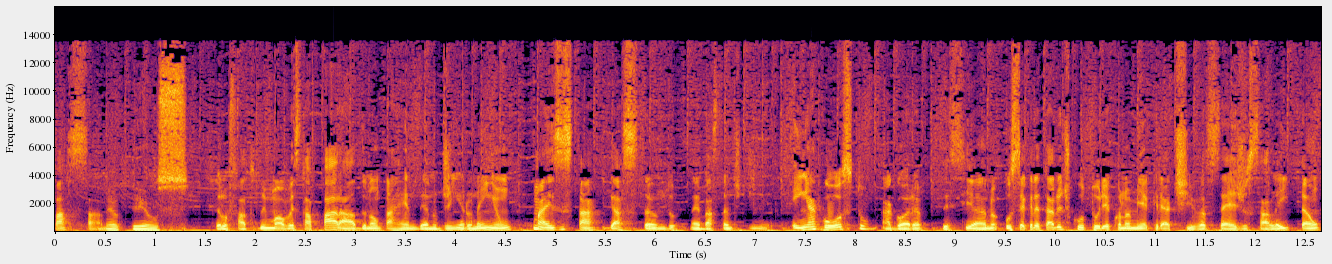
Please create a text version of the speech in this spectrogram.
passado. Meu Deus pelo fato do imóvel estar parado, não está rendendo dinheiro nenhum, mas está gastando né, bastante dinheiro. Em agosto, agora desse ano, o secretário de Cultura e Economia Criativa, Sérgio Saleitão,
